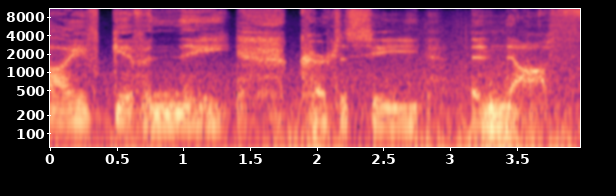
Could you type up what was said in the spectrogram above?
I've given thee courtesy enough.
